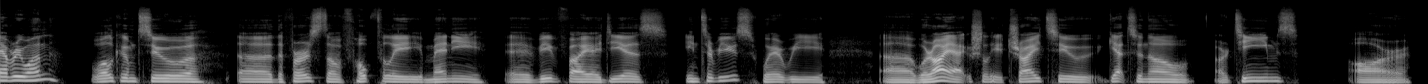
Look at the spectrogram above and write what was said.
everyone. Welcome to uh, the first of hopefully many uh, Vivify Ideas interviews where we, uh, where I actually try to get to know our teams, our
